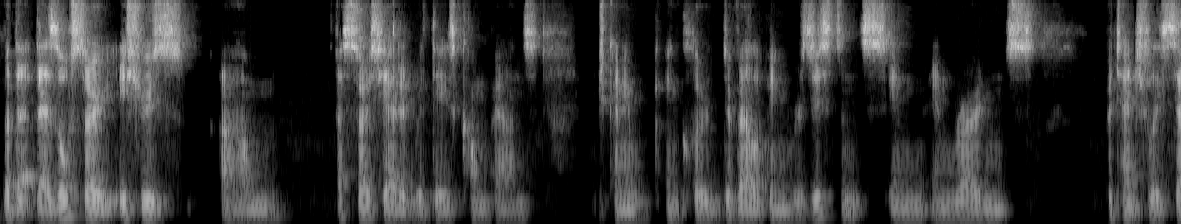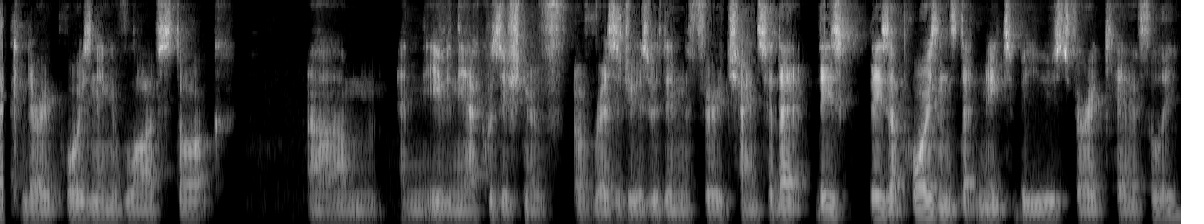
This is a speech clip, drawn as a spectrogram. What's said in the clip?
but that there's also issues um, associated with these compounds, which can in- include developing resistance in, in rodents, potentially secondary poisoning of livestock, um, and even the acquisition of, of residues within the food chain. So that these these are poisons that need to be used very carefully.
